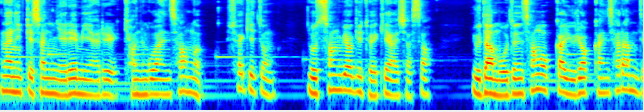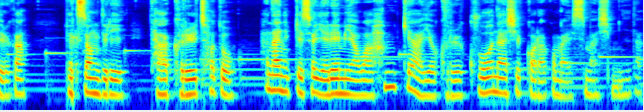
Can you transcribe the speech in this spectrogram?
하나님께서는 예레미야를 견고한 성읍, 쇠기둥, 노성벽이 되게 하셔서 유다 모든 성읍과 유력한 사람들과 백성들이 다 그를 쳐도 하나님께서 예레미야와 함께하여 그를 구원하실 거라고 말씀하십니다.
